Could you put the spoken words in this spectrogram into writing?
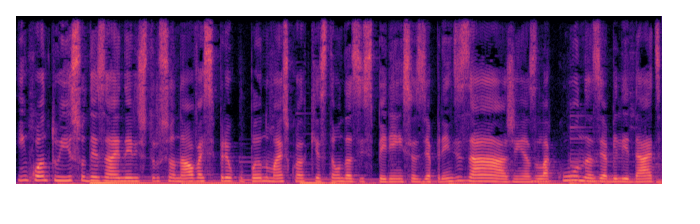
Enquanto isso, o designer instrucional vai se preocupando mais com a questão das experiências de aprendizagem, as lacunas e habilidades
